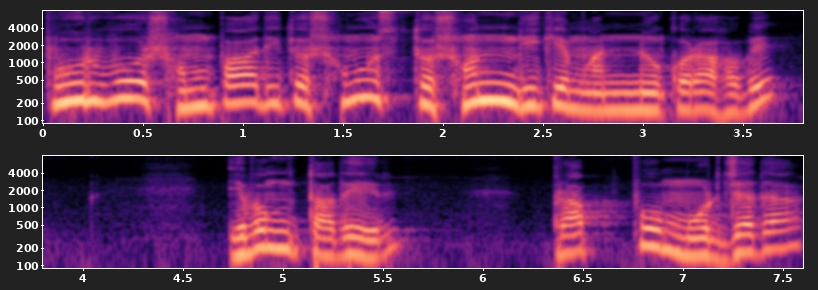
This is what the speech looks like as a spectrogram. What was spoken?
পূর্ব সম্পাদিত সমস্ত সন্ধিকে মান্য করা হবে এবং তাদের প্রাপ্য মর্যাদা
